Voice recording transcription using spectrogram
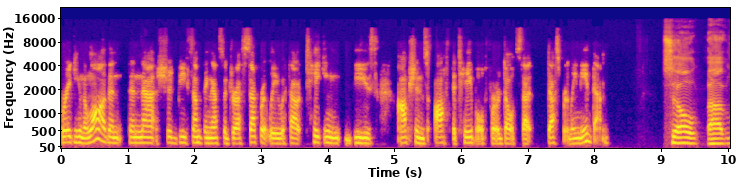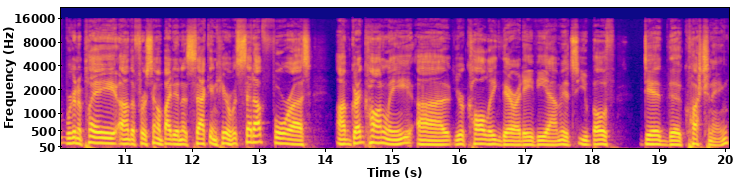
breaking the law, then then that should be something that's addressed separately without taking these options off the table for adults that desperately need them. So uh, we're going to play uh, the first soundbite in a second. Here was set up for us. Um, Greg Conley, uh, your colleague there at AVM, it's you both did the questioning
